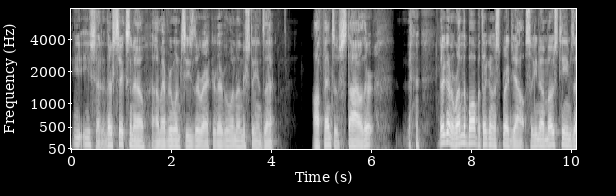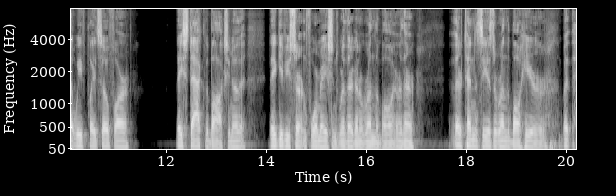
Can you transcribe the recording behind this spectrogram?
You, said it. They're six and zero. Oh. Um, everyone sees their record. Everyone understands that offensive style. They're they're going to run the ball, but they're going to spread you out. So you know, most teams that we've played so far, they stack the box. You know, they give you certain formations where they're going to run the ball, or their their tendency is to run the ball here. But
